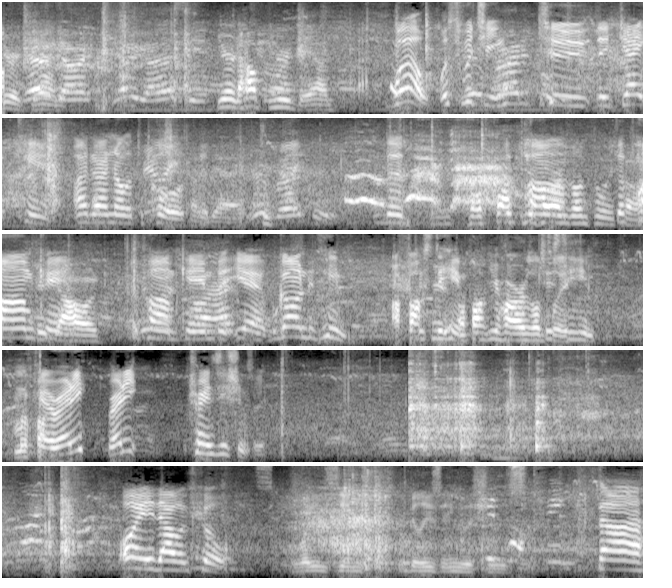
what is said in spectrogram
You're down. You're up, you're down. Well, we're switching to the Jake camp. I don't know what to call it. but The, the palm, the palm camp. The palm camp. But yeah, we're going to him. I'll fuck Just to him. I'll fuck you Just to horizontally. him. I'm gonna fuck Okay, ready? Ready? Transition. Oh yeah, that was cool. What is in Billy's English is The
